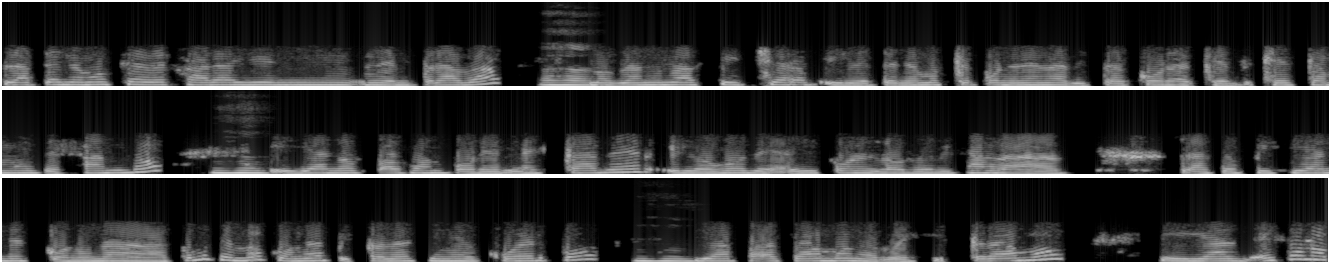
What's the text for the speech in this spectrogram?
La tenemos que dejar ahí en la entrada, nos dan una ficha y le tenemos que poner en la bitácora que, estamos dejando y ya nos pasan por el escáner y luego de ahí con lo revisan las las oficiales con una, ¿cómo se llama? Con una pistola sin el cuerpo, ya pasamos, nos registramos y ya, eso no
